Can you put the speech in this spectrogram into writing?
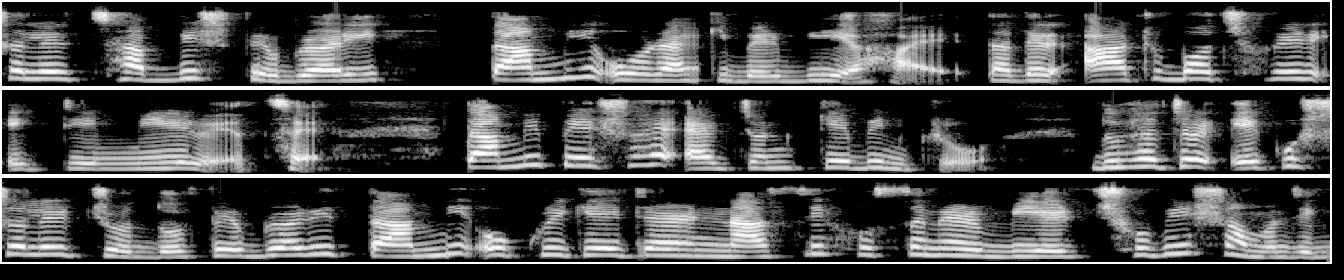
সালের ২৬ ফেব্রুয়ারি তাম্মি ও রাকিবের বিয়ে হয়। তাদের আট বছরের একটি মেয়ে রয়েছে। তাম্মি পেশায় একজন কেবিন ক্রু। দুই সালের চোদ্দ ফেব্রুয়ারি তাম্মি ও ক্রিকেটার নাসির হোসেনের বিয়ের ছবি সামাজিক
